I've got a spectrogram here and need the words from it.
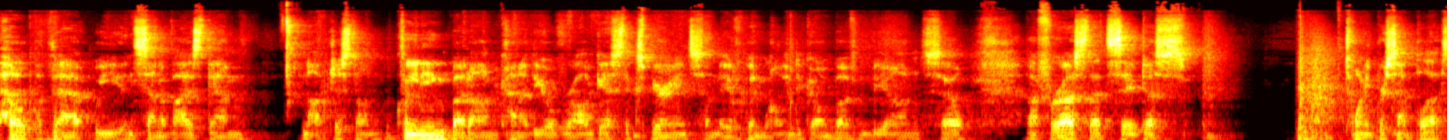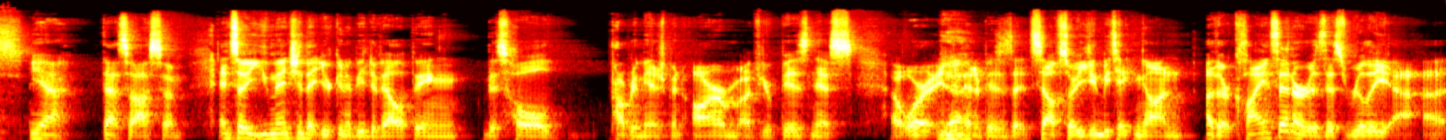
help that we incentivize them not just on cleaning but on kind of the overall guest experience and they've been willing to go above and beyond. So uh, for us that's saved us 20% plus. Yeah that's awesome. And so you mentioned that you're going to be developing this whole property management arm of your business uh, or independent yeah. business itself. So are you going to be taking on other clients then, or is this really uh,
